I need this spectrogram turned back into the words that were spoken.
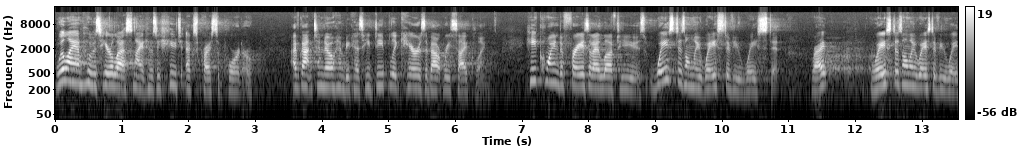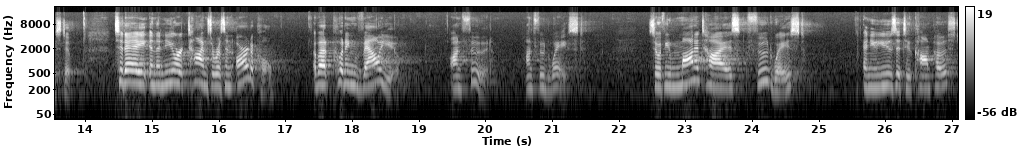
Will.i.am, who was here last night, who's a huge X Prize supporter, I've gotten to know him because he deeply cares about recycling. He coined a phrase that I love to use waste is only waste if you waste it, right? Waste is only waste if you waste it. Today, in the New York Times, there was an article about putting value on food, on food waste. So if you monetize food waste and you use it to compost,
